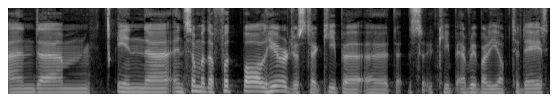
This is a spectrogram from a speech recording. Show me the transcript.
and um, in uh, in some of the football here, just to keep a, a keep everybody up to date.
